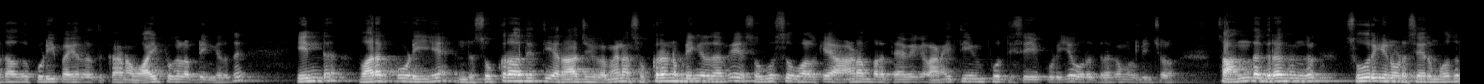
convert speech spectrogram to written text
அதாவது குடிபெயர்றதுக்கான வாய்ப்புகள் அப்படிங்கிறது இந்த வரக்கூடிய இந்த சுக்கராதித்ய ராஜயோகம். ஏன்னா சுக்கரன் அப்படிங்கிறதாவே சொகுசு வாழ்க்கை ஆடம்பர தேவைகள் அனைத்தையும் பூர்த்தி செய்யக்கூடிய ஒரு கிரகம் அப்படின்னு சொல்லுவோம். ஸோ அந்த கிரகங்கள் சூரியனோட சேரும்போது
